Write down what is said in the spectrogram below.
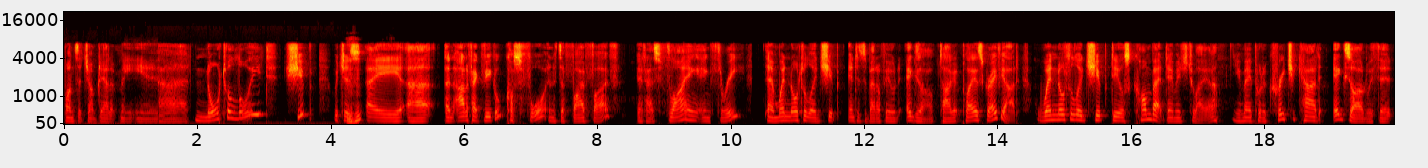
ones that jumped out at me is uh, Nautiloid ship, which is Mm-hmm. a uh, an artifact vehicle, costs four, and it's a five five. It has flying and three. And when Nautiloid ship enters the battlefield, exile target player's graveyard. When Nautiloid ship deals combat damage to a player, you may put a creature card exiled with it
